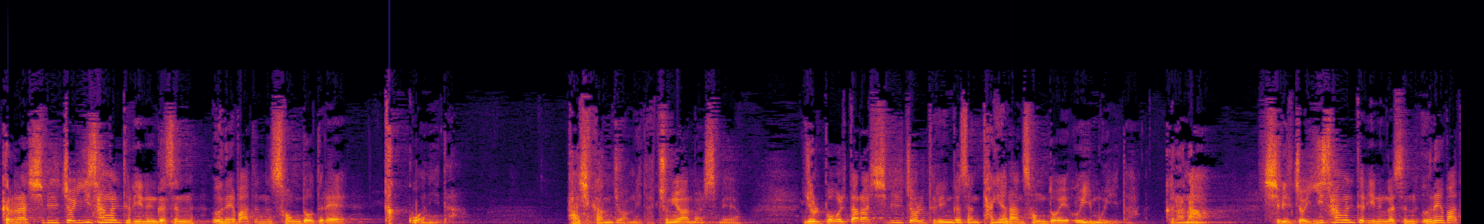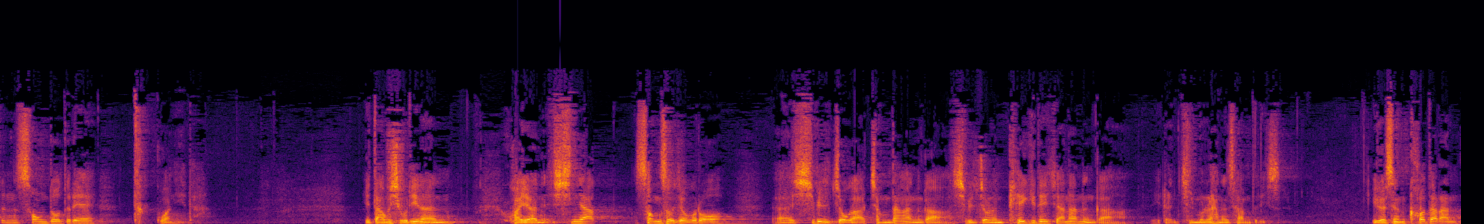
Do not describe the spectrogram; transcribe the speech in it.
그러나 11조 이상을 드리는 것은 은혜 받은 성도들의 특권이다. 다시 강조합니다. 중요한 말씀이에요. 율법을 따라 11조를 드리는 것은 당연한 성도의 의무이다. 그러나 11조 이상을 드리는 것은 은혜 받은 성도들의 특권이다. 이따 혹시 우리는 과연 신약 성서적으로 11조가 정당한가? 11조는 폐기되지 않았는가? 이런 질문을 하는 사람들이 있어요. 이것은 커다란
